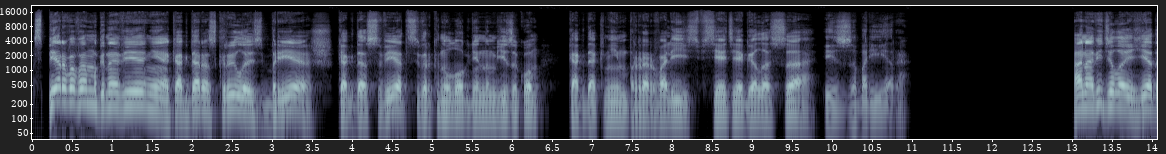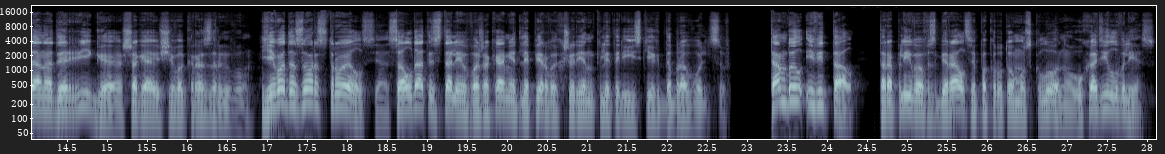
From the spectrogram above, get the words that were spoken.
С первого мгновения, когда раскрылась брешь, когда свет сверкнул огненным языком, когда к ним прорвались все те голоса из-за барьера. Она видела Едана де Рига, шагающего к разрыву. Его дозор строился, солдаты стали вожаками для первых шеренг литерийских добровольцев. Там был и Витал, Торопливо взбирался по крутому склону, уходил в лес.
